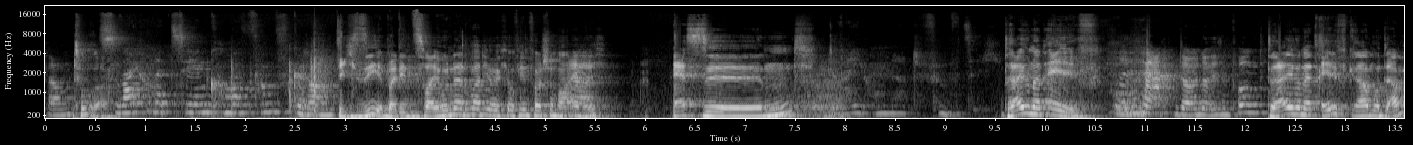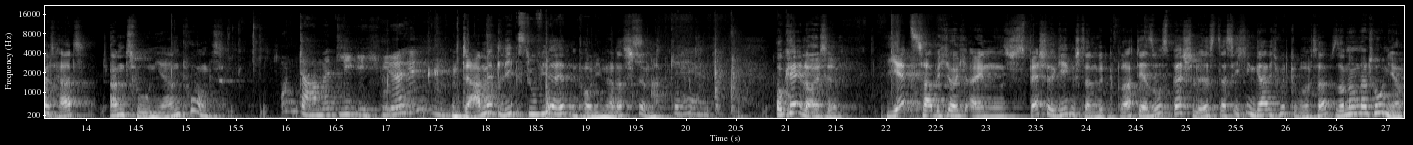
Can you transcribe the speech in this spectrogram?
Gramm. Tora. 210,5 Gramm. Ich sehe, bei den 200 wart ihr euch auf jeden Fall schon mal einig. Es sind 350. 311. Ha, da habe ich einen Punkt. 311 Gramm und damit hat Antonia einen Punkt. Und damit liege ich wieder hinten. Und damit liegst du wieder hinten, Paulina, das stimmt. Gehängt. Okay, Leute. Jetzt habe ich euch einen Special-Gegenstand mitgebracht, der so special ist, dass ich ihn gar nicht mitgebracht habe, sondern Antonia.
